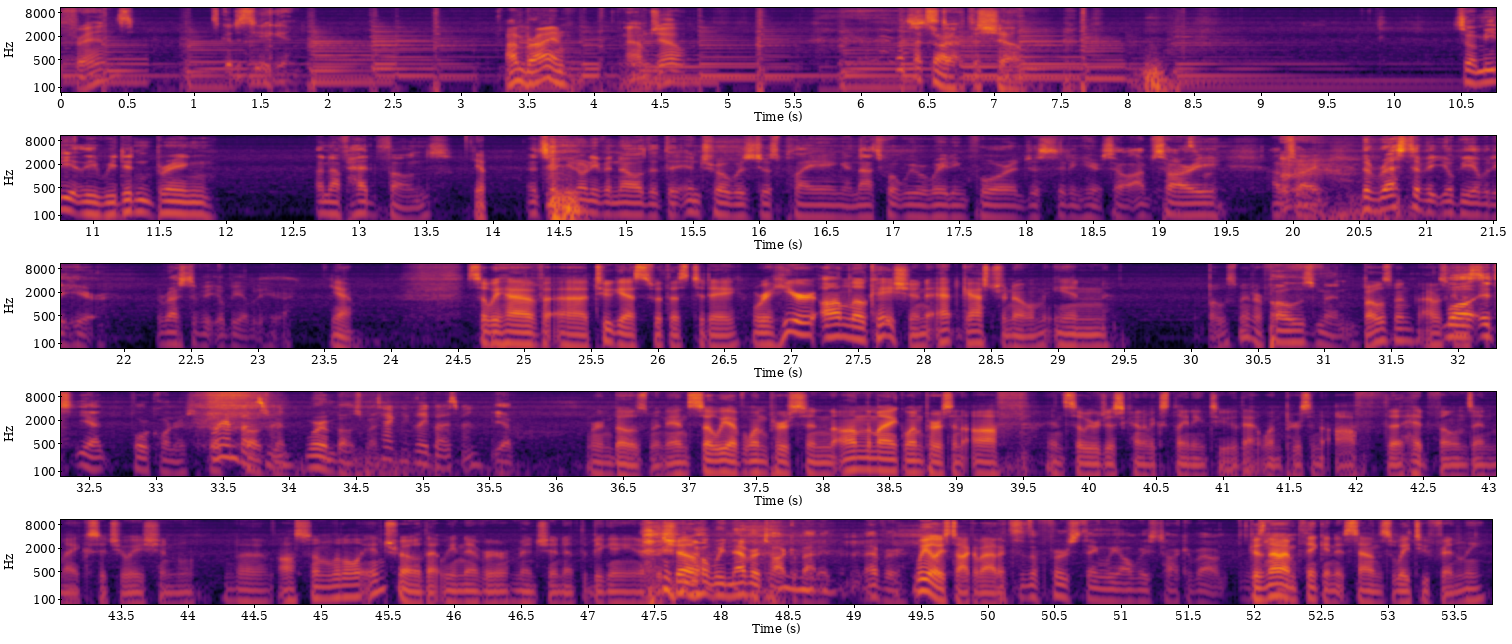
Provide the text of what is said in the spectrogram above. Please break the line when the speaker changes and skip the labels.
Hey, friends. It's good to see you again.
I'm Brian.
And I'm Joe.
Let's,
start the show.
So immediately we didn't bring enough headphones.
Yep.
And so you don't even know that the intro was just playing and that's what we were waiting for and just sitting here. So I'm sorry. I'm sorry. The rest of it you'll be able to hear. The rest of it you'll be able to hear.
Yeah. So we have uh, two guests with us today. We're here on location at Gastronome in Bozeman or
Bozeman.
Bozeman. I was
Well,
gonna
it's yeah, four corners.
We're in
Bo-
Bozeman.
We're in Bozeman.
Technically Bozeman.
Yep.
we're in Bozeman, and so we have one person on the mic, one person off, and so we were just kind of explaining to that one person off the headphones and mic situation the awesome little intro that we never mention at the beginning of the show.
no, we never talk about it ever.
we always talk about it.
It's
it
the first thing we always talk about.
because now I'm thinking it sounds way too friendly.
